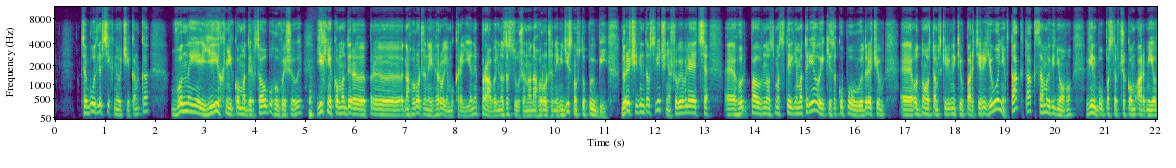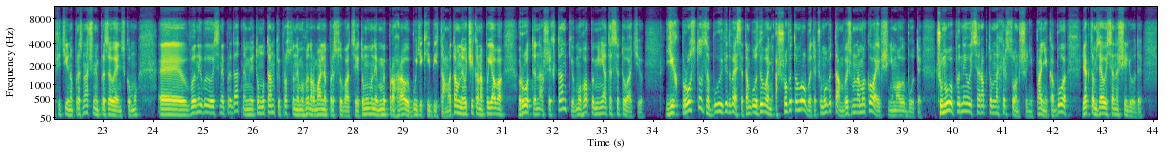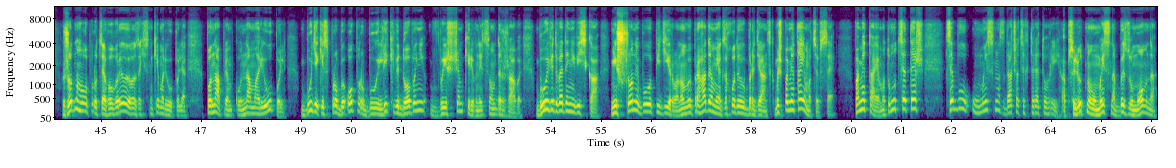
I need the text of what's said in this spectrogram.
Це було для всіх неочіканка. Вони, їхній командир, слава Богу, вижили. Їхній командир е, при- нагороджений Героєм України, правильно засуджено нагороджений. Він дійсно вступив в бій. До речі, він дав свідчення, що виявляється е, паливно-змастильні матеріали, які закуповують, до речі, е, одного там з керівників партії регіонів. Так, так, саме від нього. Він був поставщиком армії офіційно призначеним при Зеленському. Е, вони виявилися непридатними, тому танки просто не могли нормально пересуватися. І тому вони ми програли будь-який бій там. А там неочікана поява роти наших танків могла поміняти ситуацію. Їх просто забули відвести. Там було здивування. А що ви там робите? Чому ви там? Ви ж на Миколаївщині мали бути. Чому ви опинилися раптом на Херсонщині? Паніка була, як там взялися наші люди. Жодного опору це говорили захисники Маріуполя. По напрямку на Маріуполь будь-які спроби опору були ліквідовані вищим керівництвом держави. Були відведені війська, ніщо не було підірвано. Ми пригадуємо, як заходили в Бердянськ. Ми ж пам'ятаємо це все. Пам'ятаємо, тому це теж це була умисна здача цих територій, абсолютно умисна, безумовна,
